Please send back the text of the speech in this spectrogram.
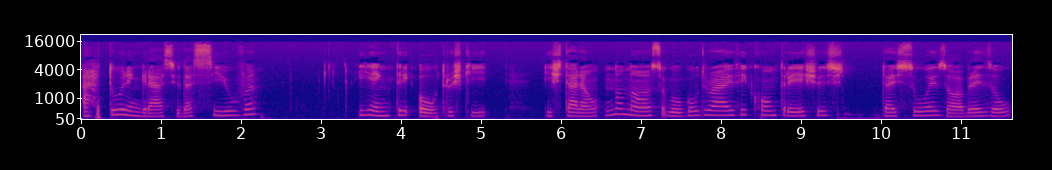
Arthur Engrácio da Silva e entre outros que estarão no nosso Google Drive com trechos das suas obras ou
